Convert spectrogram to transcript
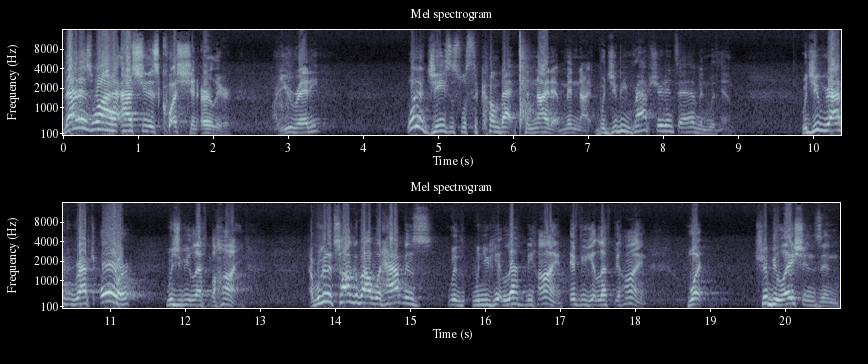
That is why I asked you this question earlier. Are you ready? What if Jesus was to come back tonight at midnight? Would you be raptured into heaven with him? Would you be raptured, or would you be left behind? And we're going to talk about what happens with when you get left behind, if you get left behind. What tribulations and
